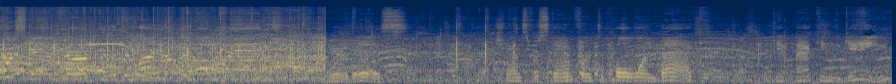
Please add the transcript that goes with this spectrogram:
for Stanford to the delight of the home Chance for Stanford to pull one back. Get back in the game.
